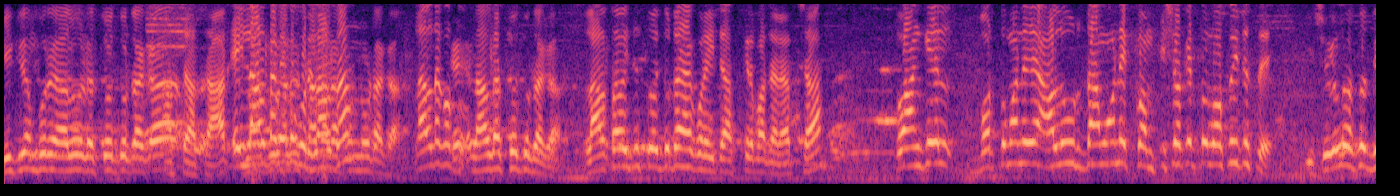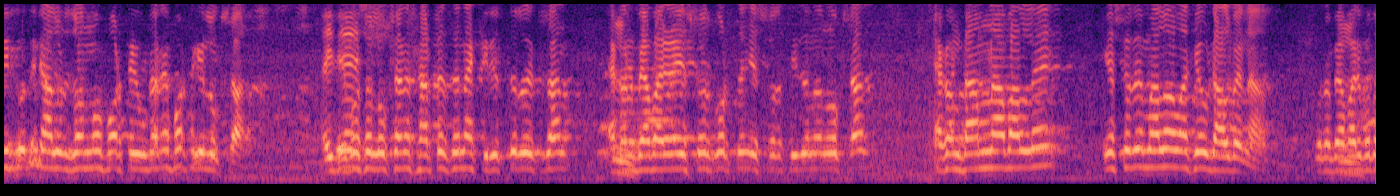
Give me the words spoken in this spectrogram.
বিক্রমপুরের আলু এটা চোদ্দ টাকা। আচ্ছা আচ্ছা। আর এই লালটা কত করে? লালটা? পনেরো টাকা। লালটা কত? লালটা চোদ্দ টাকা। লালটা হয়েছে চোদ্দ টাকা করে এইটা আজকের বাজারে আচ্ছা। তো আঙ্কেল বর্তমানে আলুর দাম অনেক কম কৃষকের তো লস হইতেছে। কৃষকগুলো তো দীর্ঘদিন আলুর জন্ম পর থেকে উঠানের পর থেকে লোকসান। এই যে লোকসানে সারতেছে না কৃষকের লোকসান। এখন ব্যাপারীরা স্টোর করছে স্টোর সিজনের লোকসান। এখন দাম না বাড়লে স্টোরের মালও আমার কেউ ডালবে না। কোনো ব্যাপারী কত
